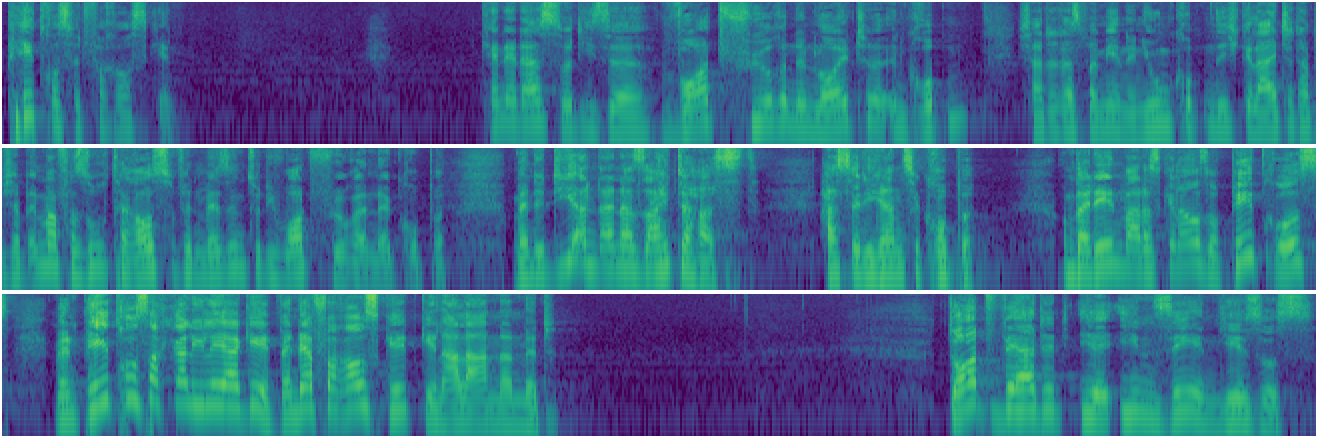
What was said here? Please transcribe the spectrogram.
Petrus wird vorausgehen. Kennt ihr das? So diese wortführenden Leute in Gruppen. Ich hatte das bei mir in den Jugendgruppen, die ich geleitet habe. Ich habe immer versucht herauszufinden, wer sind so die Wortführer in der Gruppe. Und wenn du die an deiner Seite hast, hast du die ganze Gruppe. Und bei denen war das genauso. Petrus, wenn Petrus nach Galiläa geht, wenn der vorausgeht, gehen alle anderen mit. Dort werdet ihr ihn sehen, Jesus,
